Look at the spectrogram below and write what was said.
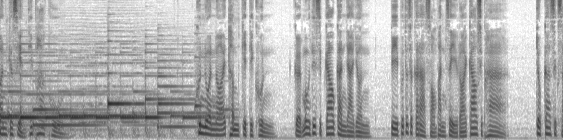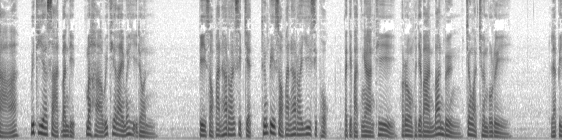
วันเกษียณที่ภาคภูมิ คุณนวลน้อยทำกิติคุณ เกิดเมื่อวันที่ 19 กันยายน ปีพุทธศักราช 2495 จบการศึกษา วิทยาศาสตร์บัณฑิต มหาวิทยาลัยมหิดล ปี 2517 ถึงปี 2526 ปฏิบัติงานที่โรงพยาบาลบ้านบึง จังหวัดชนบุรี และปี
